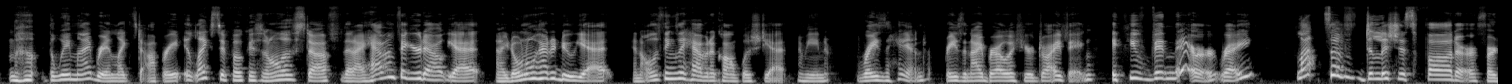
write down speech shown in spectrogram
the way my brain likes to operate, it likes to focus on all the stuff that I haven't figured out yet, I don't know how to do yet, and all the things I haven't accomplished yet. I mean, raise a hand, raise an eyebrow if you're driving, if you've been there, right? Lots of delicious fodder for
